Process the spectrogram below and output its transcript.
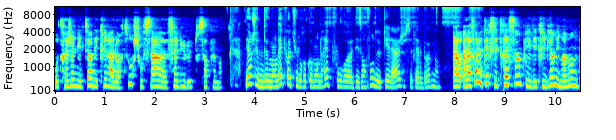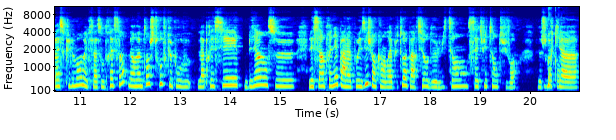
aux très jeunes lecteurs d'écrire à leur tour. Je trouve ça fabuleux, tout simplement. D'ailleurs, je me demandais, toi, tu le recommanderais pour des enfants de quel âge cet album? Alors, à la fois, le texte est très simple et il décrit bien les moments de basculement, mais de façon très simple. Mais en même temps, je trouve que pour l'apprécier, bien se laisser imprégner par la poésie, je le recommanderais plutôt à partir de 8 ans, 7-8 ans, tu vois. Je trouve qu'il y a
